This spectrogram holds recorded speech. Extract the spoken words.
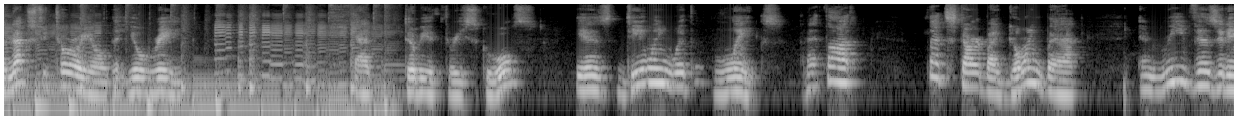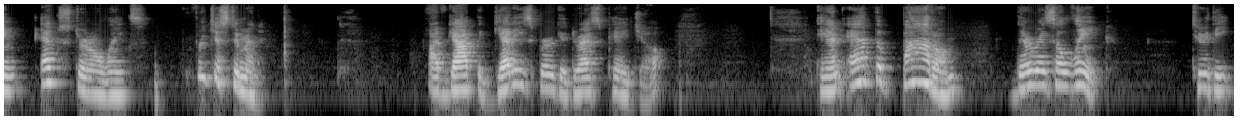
The next tutorial that you'll read at W3 Schools is dealing with links. And I thought, let's start by going back and revisiting external links for just a minute. I've got the Gettysburg Address page up. And at the bottom, there is a link to the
